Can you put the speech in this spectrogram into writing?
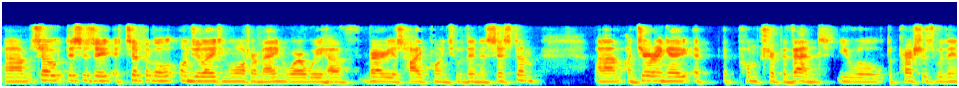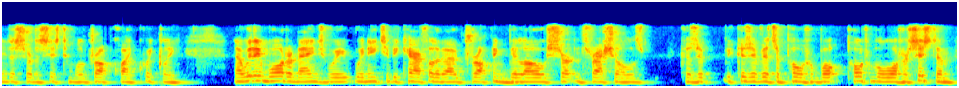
Um, so this is a, a, typical undulating water main where we have various high points within a system. Um, and during a, a, a, pump trip event, you will the pressures within the sort of system will drop quite quickly. Now, within water mains, we, we need to be careful about dropping below certain thresholds because it, because if it's a potable potable water system,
